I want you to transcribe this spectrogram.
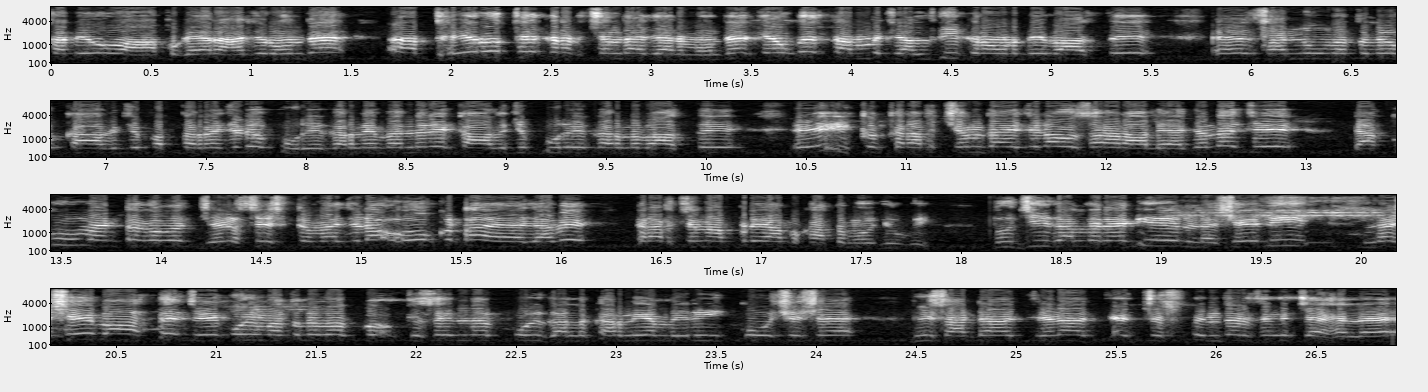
ਕਦੇ ਉਹ ਆਪ ਗੈਰ ਹਾਜ਼ਰ ਹੁੰਦਾ ਫਿਰ ਉੱਥੇ ਕਰਪਸ਼ਨ ਦਾ ਜਨਮ ਹੁੰਦਾ ਕਿਉਂਕਿ ਕੰਮ ਜਲਦੀ ਕਰਾਉਣ ਦੇ ਵਾਸਤੇ ਅਹ, ਸਾਨੂੰ ਮਤਲਬ ਕਾਗਜ਼ ਪੱਤਰ ਨੇ ਜਿਹੜੇ ਉਹ ਪੂਰੇ ਕਰਨੇ ਪੈਂਦੇ ਨੇ ਕਾਗਜ਼ ਪੂਰੇ ਕਰਨ ਵਾਸਤੇ ਇਹ ਇੱਕ ਕਰਪਸ਼ਨ ਦਾ ਜਿਹੜਾ ਉਹ ਸਹਾਰਾ ਲਿਆ ਜਾਂਦਾ ਜੇ ਡਾਕੂਮੈਂਟ ਜਿਹੜਾ ਸਿਸਟਮ ਹੈ ਜਿਹੜਾ ਉਹ ਘਟਾਇਆ ਜਾਵੇ ਕਰਪਸ਼ਨ ਆਪਣੇ ਆਪ ਖਤਮ ਹੋ ਜਾਊਗੀ। ਦੂਜੀ ਗੱਲ ਰਹਿ ਗਈ ਨਸ਼ੇ ਦੀ। ਨਸ਼ੇ ਵਾਸਤੇ ਜੇ ਕੋਈ ਮਤਲਬ ਕਿਸੇ ਨੇ ਕੋਈ ਗੱਲ ਕਰਨੀ ਹੈ ਮੇਰੀ ਕੋਸ਼ਿਸ਼ ਹੈ ਵੀ ਸਾਡਾ ਜਿਹੜਾ ਜ- ਜਸਪਿੰਦਰ ਸਿੰਘ ਚਹਿਲ ਹੈ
